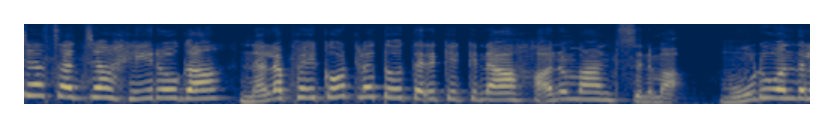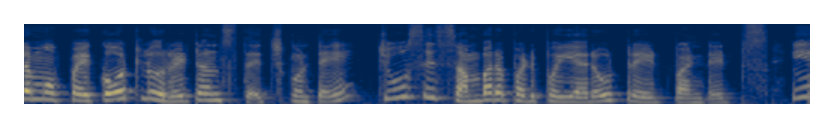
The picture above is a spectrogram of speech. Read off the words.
తేజ సజ్జా హీరోగా నలభై కోట్లతో తెరకెక్కిన హనుమాన్ సినిమా. మూడు వందల ముప్పై కోట్లు రిటర్న్స్ తెచ్చుకుంటే చూసి సంబరపడిపోయారు ట్రేడ్ పండిట్స్. ఈ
